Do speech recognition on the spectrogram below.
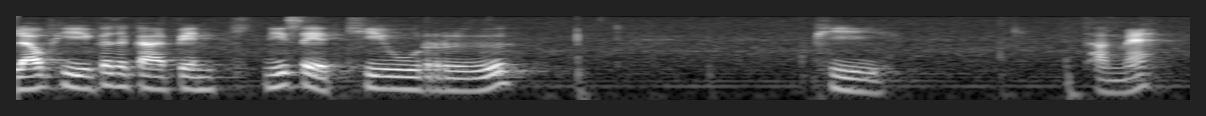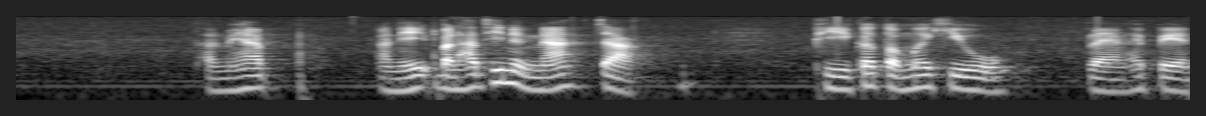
แล้ว p ก็จะกลายเป็นนิเศษ q หรือ p ทันไหมทันไหมครับ อันนี้บรรทัดที่1นะจาก p ก็ต่อเมื่อ q แปลงให้เป็น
